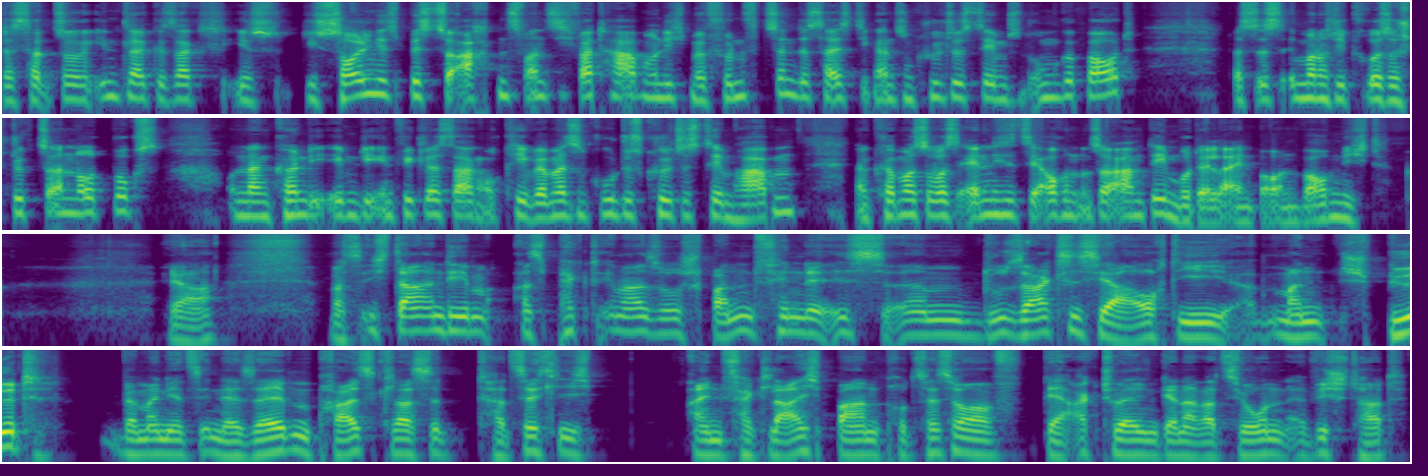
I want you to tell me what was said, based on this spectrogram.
das hat so Intel gesagt, die sollen jetzt bis zu 28 Watt haben und nicht mehr 15. Das heißt, die ganzen Kühlsysteme sind umgebaut. Das ist immer noch die größere Stückzahl an Notebooks. Und dann können die eben die Entwickler sagen, okay, wenn wir jetzt ein gutes Kühlsystem haben, dann können wir sowas ähnliches ja auch in unser AMD-Modell einbauen. Warum nicht? Ja, was ich da an dem Aspekt immer so spannend finde, ist, ähm, du sagst es ja auch, die, man spürt, wenn man jetzt in derselben Preisklasse tatsächlich einen vergleichbaren Prozessor der aktuellen Generation erwischt hat,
